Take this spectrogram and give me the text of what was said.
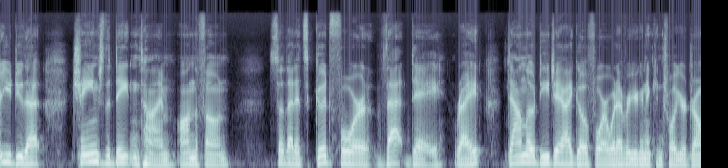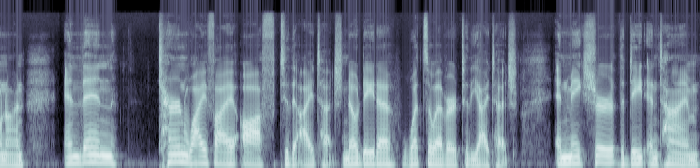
you do that, change the date and time on the phone so that it's good for that day, right? Download DJI Go for whatever you're going to control your drone on, and then turn Wi Fi off to the iTouch. No data whatsoever to the iTouch. And make sure the date and time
